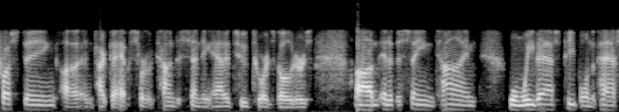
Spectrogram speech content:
trusting. Uh, in fact, they have a sort of condescending attitude towards voters. Um, and at the same time, when we've asked people in the past,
